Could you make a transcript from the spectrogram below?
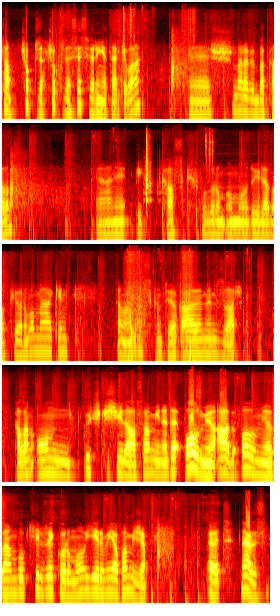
tamam çok güzel çok güzel ses verin yeter ki bana. Ee, şunlara bir bakalım. Yani bir kask bulurum umuduyla bakıyorum ama lakin tamam sıkıntı yok. AVM'miz var. Kalan 13 kişiyi de alsam yine de olmuyor abi olmuyor. Ben bu kill rekorumu 20 yapamayacağım. Evet neredesin?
